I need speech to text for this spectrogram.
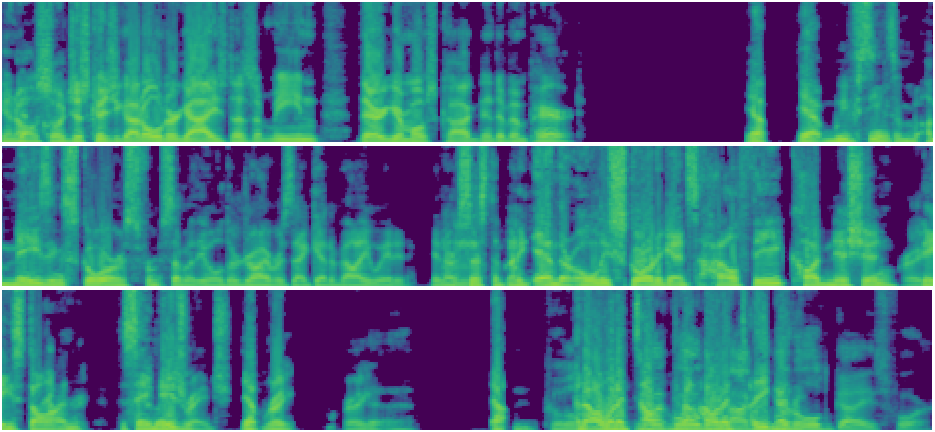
You know, so just because you got older guys doesn't mean they're your most cognitive impaired. Yep. Yeah. We've seen some amazing scores from some of the older drivers that get evaluated in our Mhm. system. But again, they're only scored against healthy cognition Right. based on Right. the same age range. Yep. Right, right, Uh, cool. And I want to tell, what, what I are we want to tell talking you guys. about old guys for?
